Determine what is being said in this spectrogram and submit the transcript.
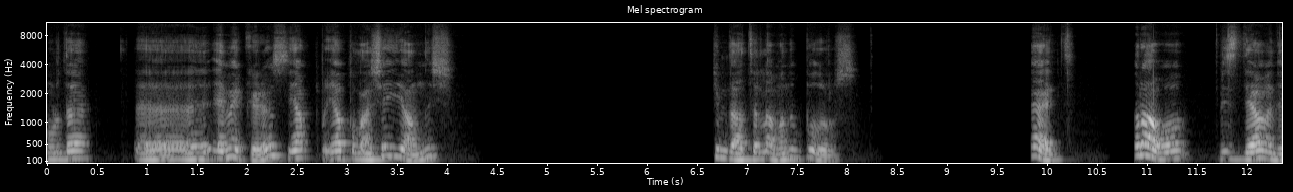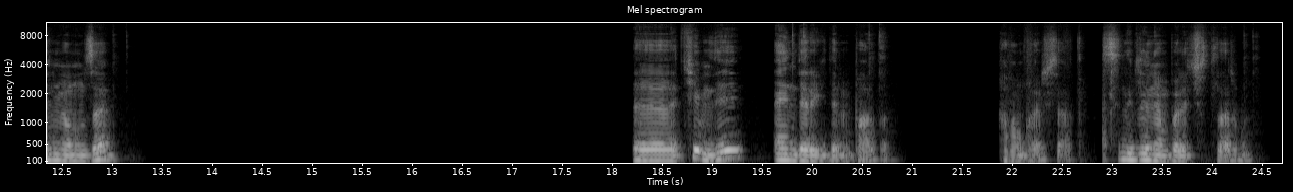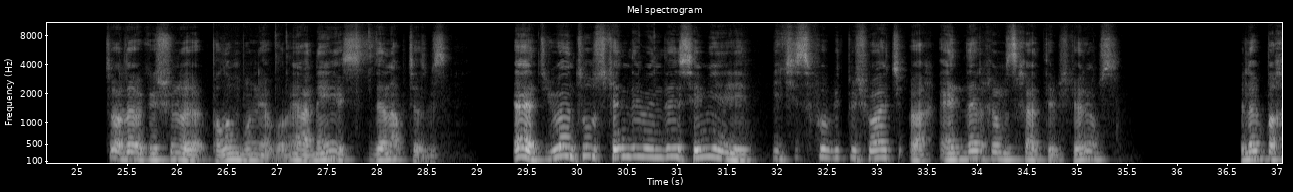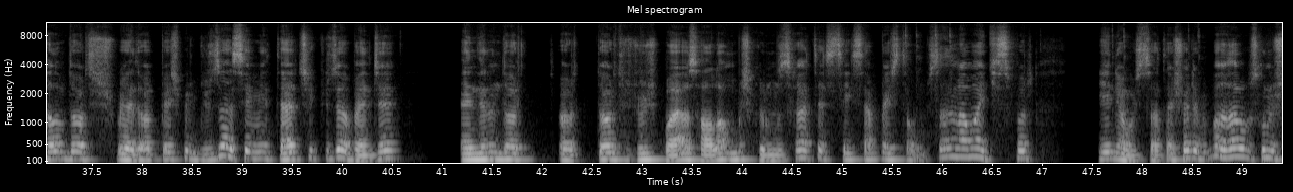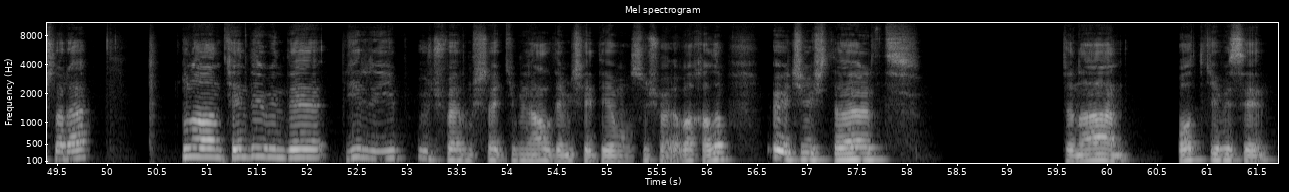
Burada eee, emek görüyoruz. Yap, yapılan şey yanlış. Şimdi hatırlamadım buluruz. Evet. Bravo. Biz devam edelim yolumuza. Ee, kimdi? Ender'e gidelim pardon. Kafam karıştı artık. Sinirleniyorum böyle çıktılarımı. Sonra da bakın şunu yapalım bunu yapalım. Ya neyi sizde ne yapacağız biz? Evet Juventus kendi evinde Semih 2-0 bitmiş maç. Bak Ender kırmızı kart demiş görüyor musun? Böyle bir bakalım 4-3 4-5-1 güzel Semih tercih güzel bence. Ender'in 4 4-3 bayağı sağlammış. Kırmızı kart 85'te olmuş zaten ama 2-0 yeniyormuş zaten. Şöyle bir bakalım sonuçlara. Tunağan kendi evinde 1 yiyip 3 vermiş rakibini al demiş hediyem olsun. Şöyle bakalım. 3 3 4 Tunağan bot gibisin.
